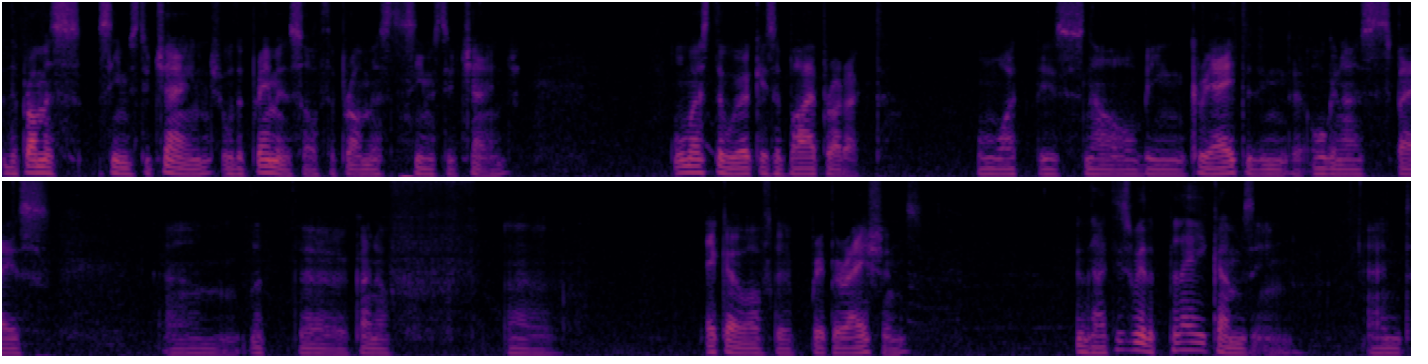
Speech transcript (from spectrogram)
the promise seems to change, or the premise of the promise seems to change. Almost the work is a byproduct of what is now being created in the organized space. Um, the kind of uh, echo of the preparations. That is where the play comes in, and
